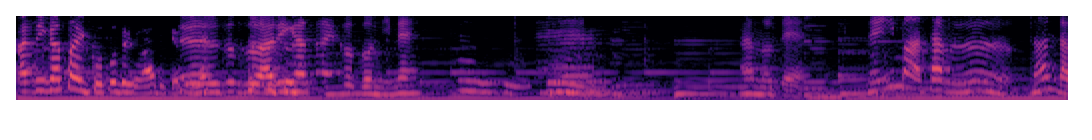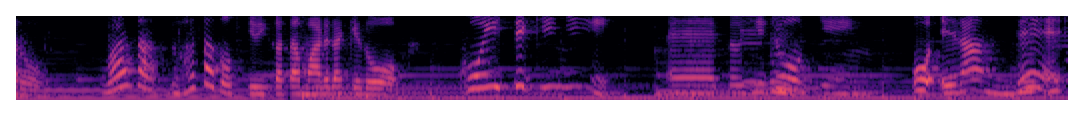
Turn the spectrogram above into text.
ありがたいことではあるけどね。えーそうそうありがたいことにね。うんうんねなので、ね、今多分なんだろうわざわざとっていう言い方もあれだけど故意的に、えーと、非常勤を選んで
